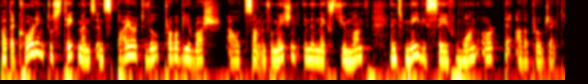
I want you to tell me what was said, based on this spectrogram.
But according to statements, Inspired will probably rush out some information in the next few months and maybe save one or the other project.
